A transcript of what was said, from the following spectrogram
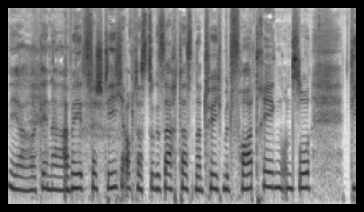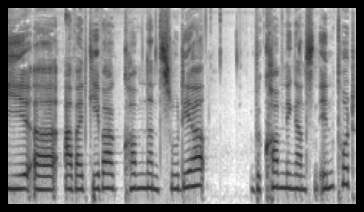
Ja, genau. Aber jetzt verstehe ich auch, dass du gesagt hast, natürlich mit Vorträgen und so, die äh, Arbeitgeber kommen dann zu dir bekommen den ganzen Input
